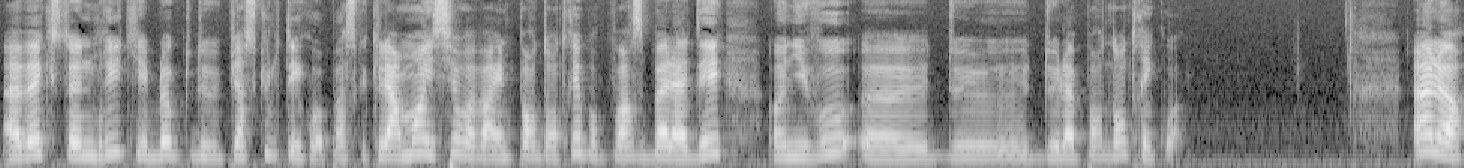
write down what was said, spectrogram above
avec stone brick et bloc de pierre sculptée, quoi. Parce que clairement, ici, on va avoir une porte d'entrée pour pouvoir se balader au niveau euh, de, de la porte d'entrée, quoi. Alors,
